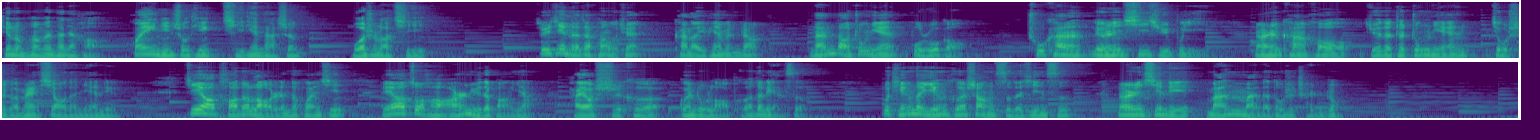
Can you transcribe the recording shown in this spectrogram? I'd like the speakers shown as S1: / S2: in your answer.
S1: 听众朋友们，大家好，欢迎您收听齐天大圣，我是老齐。最近呢，在朋友圈看到一篇文章，男到中年不如狗，初看令人唏嘘不已，让人看后觉得这中年就是个卖笑的年龄，既要讨得老人的欢心，也要做好儿女的榜样，还要时刻关注老婆的脸色，不停的迎合上司的心思，让人心里满满的都是沉重。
